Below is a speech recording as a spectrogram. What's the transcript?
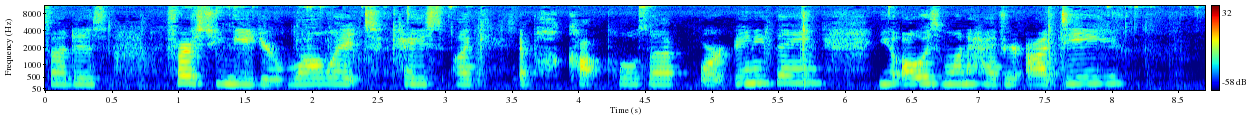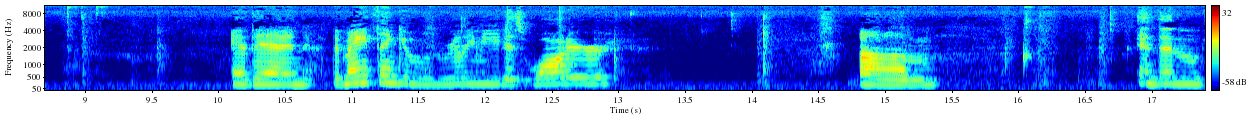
So just first you need your wallet case like a cop pulls up or anything, you always want to have your ID. And then the main thing you really need is water. Um, and then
